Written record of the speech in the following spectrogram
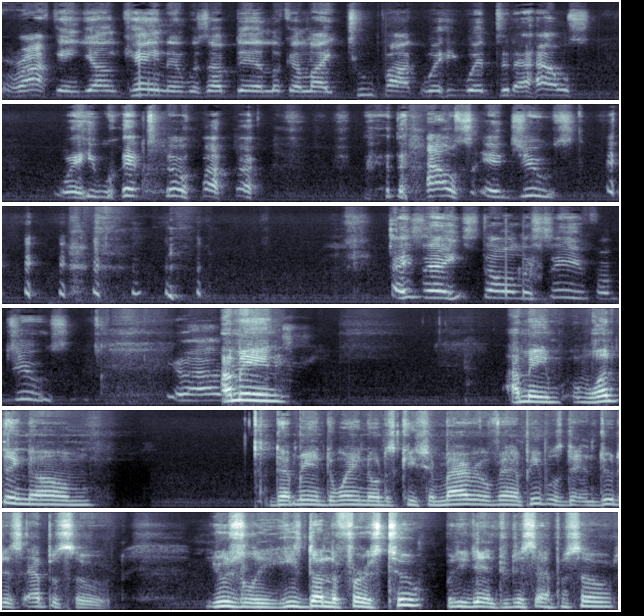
Rock and Young Kanan was up there looking like Tupac where he went to the house where he went to uh, the house in Juice. they say he stole the scene from Juice. You know I mean, I mean, one thing um that me and Dwayne noticed, Keisha, Mario Van Peebles didn't do this episode. Usually, he's done the first two, but he didn't do this episode.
